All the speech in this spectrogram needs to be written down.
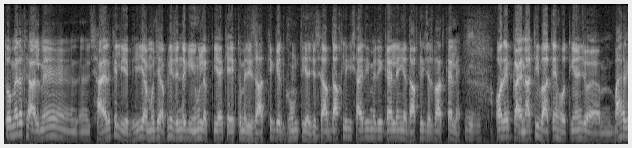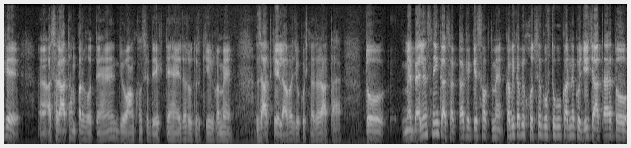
تو میرے خیال میں شاعر کے لیے بھی یا مجھے اپنی زندگی یوں لگتی ہے کہ ایک تو میری ذات کے گرد گھومتی ہے جسے آپ داخلی شاعری میری کہہ لیں یا داخلی جذبات کہہ لیں۔ جی، جی۔ اور ایک کائناتی باتیں ہوتی ہیں جو باہر کے اثرات ہم پر ہوتے ہیں جو آنکھوں سے دیکھتے ہیں ادھر ادھر کی غمیں ذات کے علاوہ جو کچھ نظر آتا ہے۔ تو میں بیلنس نہیں کر سکتا کہ کس وقت میں کبھی کبھی خود سے گفتگو کرنے کو جی چاہتا ہے تو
